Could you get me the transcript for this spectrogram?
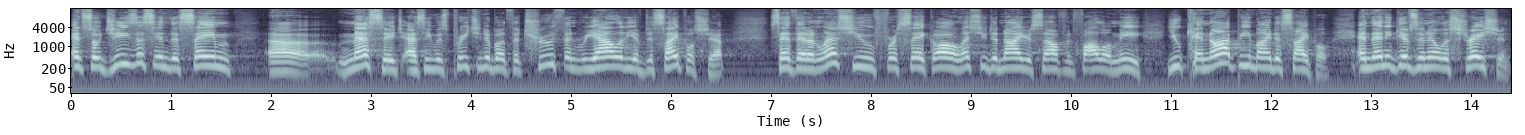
And so Jesus in the same uh, message as he was preaching about the truth and reality of discipleship said that unless you forsake all, unless you deny yourself and follow me, you cannot be my disciple. And then he gives an illustration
